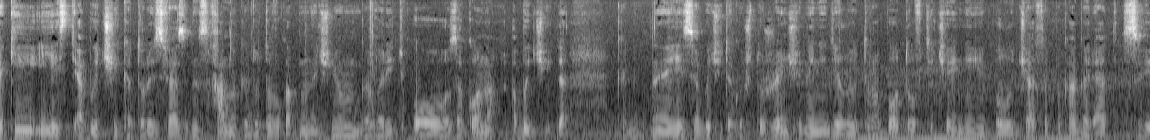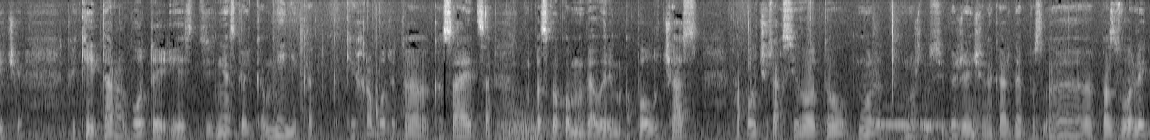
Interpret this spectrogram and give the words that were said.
Какие есть обычаи, которые связаны с Ханукой до того, как мы начнем говорить о законах, обычаи, да? Когда есть обычай такой, что женщины не делают работу в течение получаса, пока горят свечи. какие-то работы, есть несколько мнений, каких работ это касается, но поскольку мы говорим о получас, о получасах всего, то может, может себе женщина каждая э, позволить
